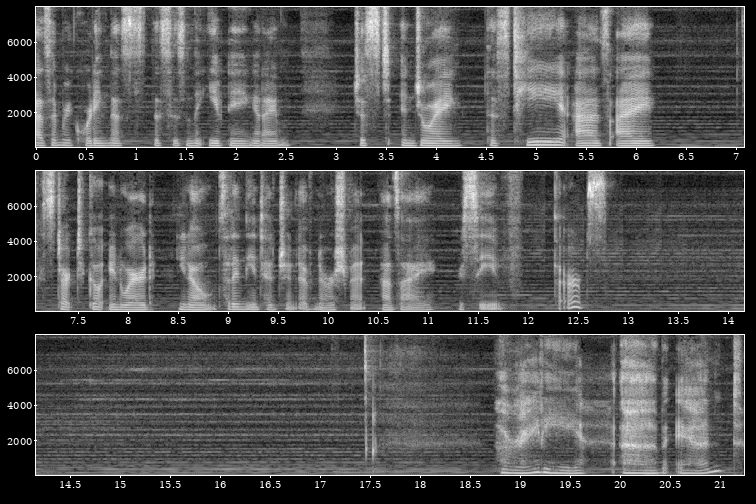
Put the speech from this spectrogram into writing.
As I'm recording this, this is in the evening, and I'm just enjoying this tea as I start to go inward, you know, setting the intention of nourishment as I receive the herbs. Alrighty. Um, and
